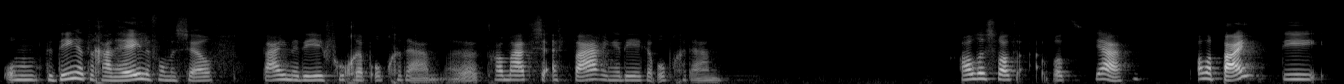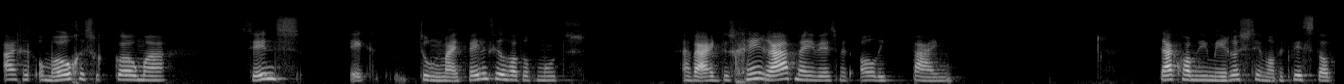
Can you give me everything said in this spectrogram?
Om de dingen te gaan helen voor mezelf. Pijnen die ik vroeger heb opgedaan. Uh, traumatische ervaringen die ik heb opgedaan. Alles wat, wat, ja, alle pijn die eigenlijk omhoog is gekomen sinds ik toen mijn tweelingziel had ontmoet. En waar ik dus geen raad mee wist met al die pijn daar kwam nu meer rust in, want ik wist dat,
